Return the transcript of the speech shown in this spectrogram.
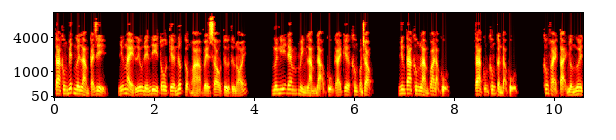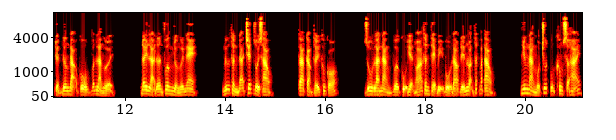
Ta không biết ngươi làm cái gì, những này lưu đến đi tô tia nước cộng hòa về sau từ từ nói. Ngươi nghĩ đem mình làm đạo cụ cái kia không quan trọng. Nhưng ta không làm qua đạo cụ. Ta cũng không cần đạo cụ. Không phải tại nhường ngươi tuyển đương đạo cụ vẫn là người. Đây là đơn phương nhường ngươi nghe. Nữ thần đã chết rồi sao? Ta cảm thấy không có. Dù là nàng vừa cụ hiện hóa thân thể bị bổ đao đến loạn thất bát ao nhưng nàng một chút cũng không sợ hãi,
